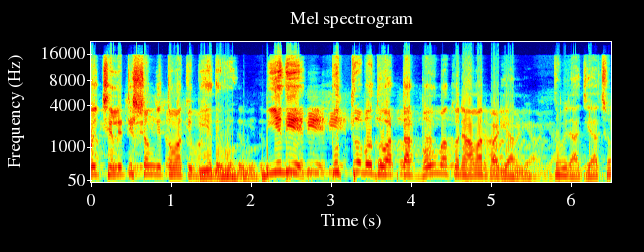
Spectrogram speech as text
ওই ছেলেটির সঙ্গে তোমাকে বিয়ে দেব। বিয়ে দিয়ে পুত্রবধূ অর্থাৎ বৌমা করে আমার বাড়ি আনব তুমি রাজি আছো?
